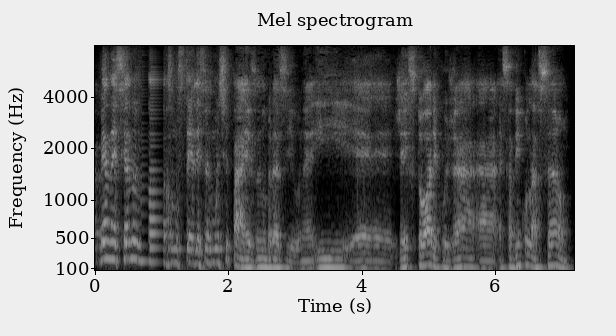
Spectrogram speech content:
Fabiana, nesse ano nós vamos ter eleições municipais no Brasil, né? E é, já é histórico já a, essa vinculação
